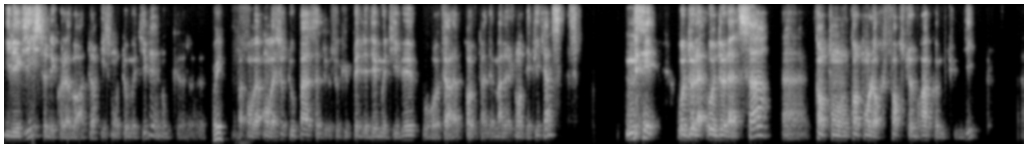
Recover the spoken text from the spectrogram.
il existe des collaborateurs qui sont automotivés, donc euh, oui. on va on va surtout pas s'occuper de les démotiver pour faire la preuve d'un management efficace. Mais au-delà au-delà de ça, euh, quand on quand on leur force le bras comme tu le dis, euh,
